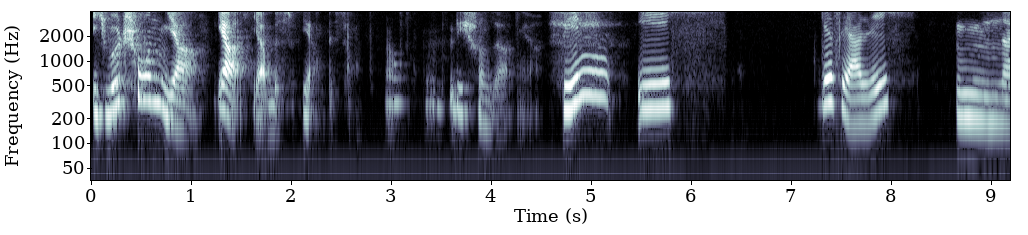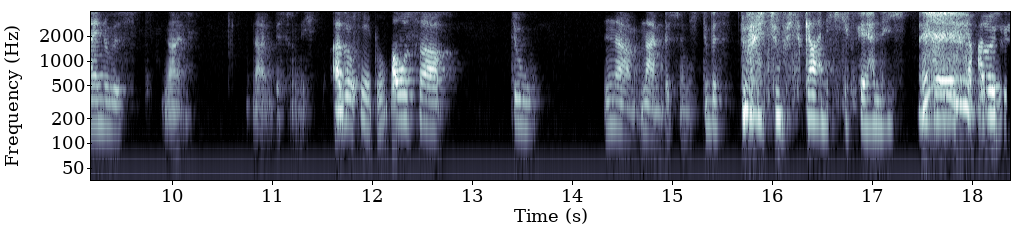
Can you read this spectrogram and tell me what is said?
ich würde schon, ja. Ja, ja, bist du. Ja, bist du. Ja, würde ich schon sagen, ja. Bin ich gefährlich? Nein, du bist. Nein. Nein, bist du nicht. Also, okay, du. außer du. Na, nein, bist du nicht. Du bist, du, bist- du bist gar nicht gefährlich. Gar nicht. Okay.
